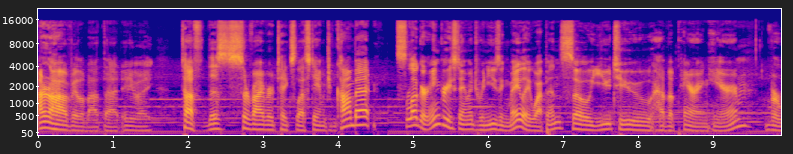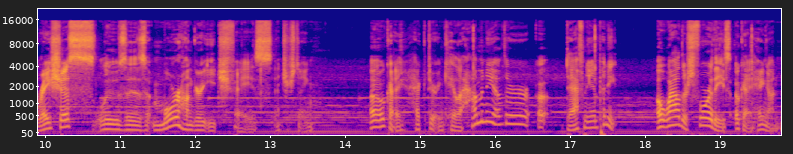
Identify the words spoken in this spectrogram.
I don't know how I feel about that. Anyway, tough. This survivor takes less damage in combat. Slugger, increased damage when using melee weapons, so you two have a pairing here. Voracious loses more hunger each phase. Interesting. Oh, okay. Hector and Kayla. How many other... Uh, Daphne and Penny. Oh, wow, there's four of these. Okay, hang on.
